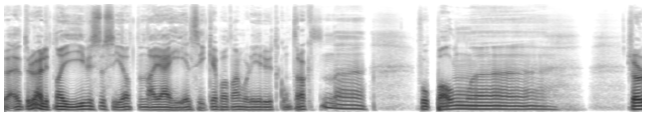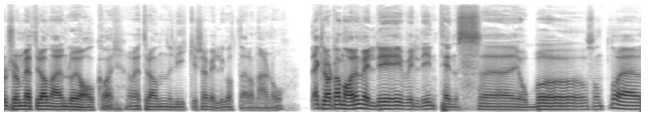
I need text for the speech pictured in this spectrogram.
Jeg tror du er litt naiv hvis du sier at nei, jeg er helt sikker på at han blir ut kontrakten. Uh, fotballen uh, Sjøl om jeg tror han er en lojal kar, og jeg tror han liker seg veldig godt der han er nå. Det er klart han har en veldig, veldig intens uh, jobb og, og, sånt nå. Jeg,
